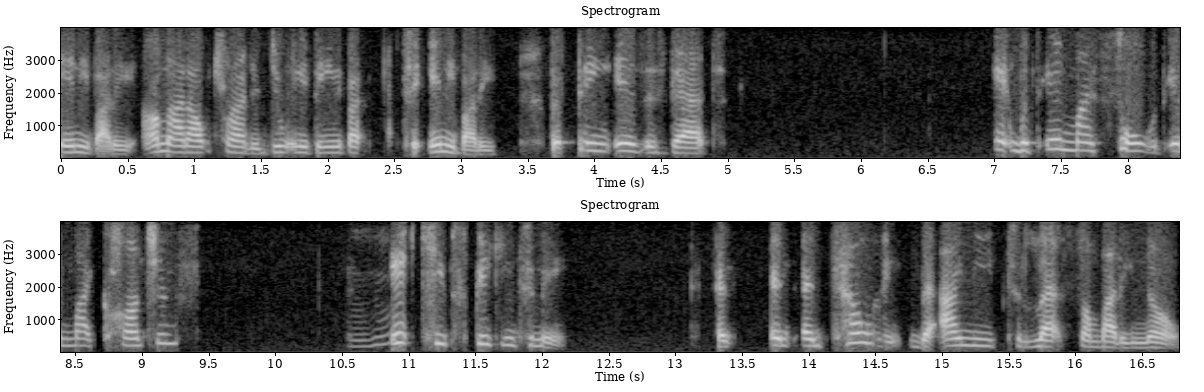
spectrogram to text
anybody. I'm not out trying to do anything anybody, to anybody. The thing is is that it within my soul, within my conscience, Mhm. it keeps speaking to me and, and, and telling that I need to let somebody know.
